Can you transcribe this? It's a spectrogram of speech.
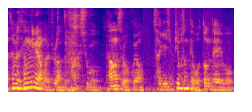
살면서 형님이란 말을 별로 안 들어봐가지고 당황스러웠고요. 자기 지금 피부 상태가 어떤데 뭐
